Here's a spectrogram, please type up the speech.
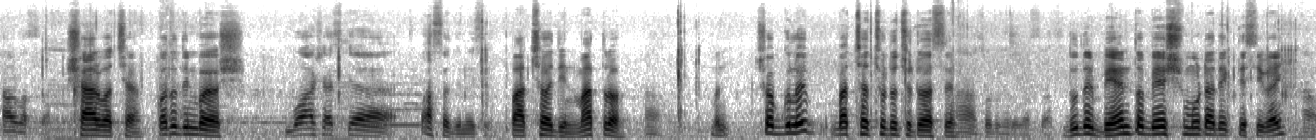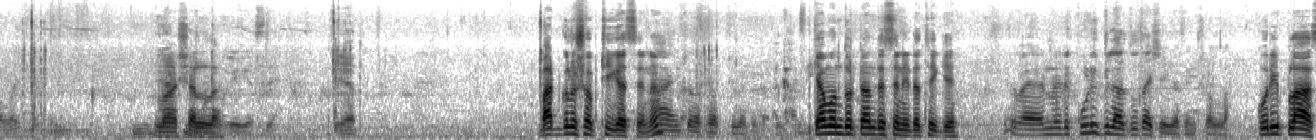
ষাড় বাচ্চা। সার বাচ্চা। কতদিন বয়স? বয়স আজকে পাঁচ ছয় দিন হয়েছে। পাঁচ ছয় দিন মাত্র? হ্যাঁ। মানে সবগুলোই বাচ্চা ছোট ছোট আছে। হ্যাঁ ছোট ছোট বাচ্চা দুধের ব্যান তো বেশ মোটা দেখতেছি ভাই। হ্যাঁ মাশাল্লাহ বাটগুলো সব ঠিক আছে না? হ্যাঁ ইনশাল্লাহ সব ঠিক আছে। কেমন দুধ টানতেছেন এটা থেকে? কুড়ি প্লাস দুধ এসে গেছে ইনশাল্লাহ। কুড়ি প্লাস?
